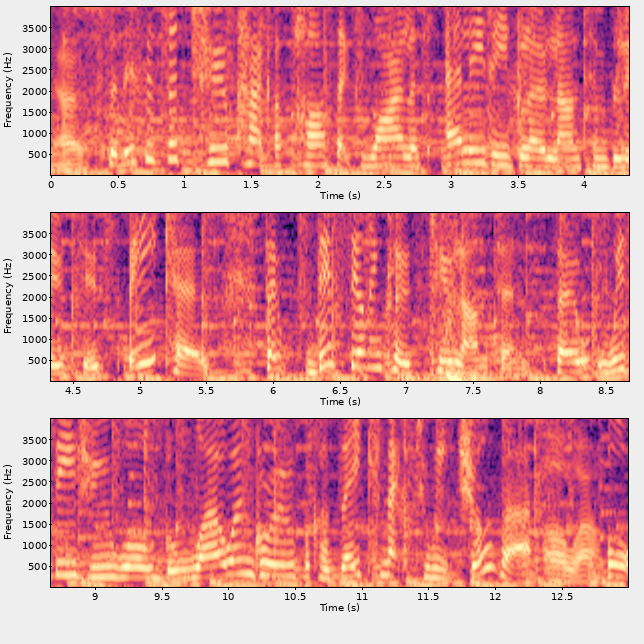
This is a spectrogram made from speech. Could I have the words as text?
Yes. So this is the two pack of Parsex wireless LED glow lantern Bluetooth speakers. So this deal includes two lanterns. So with these you will glow and groove because they connect to each other oh, wow. for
